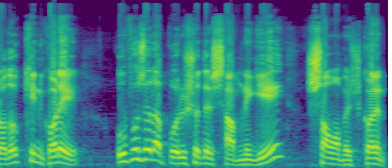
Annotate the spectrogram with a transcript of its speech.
প্রদক্ষিণ করে উপজেলা পরিষদের সামনে গিয়ে সমাবেশ করেন।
